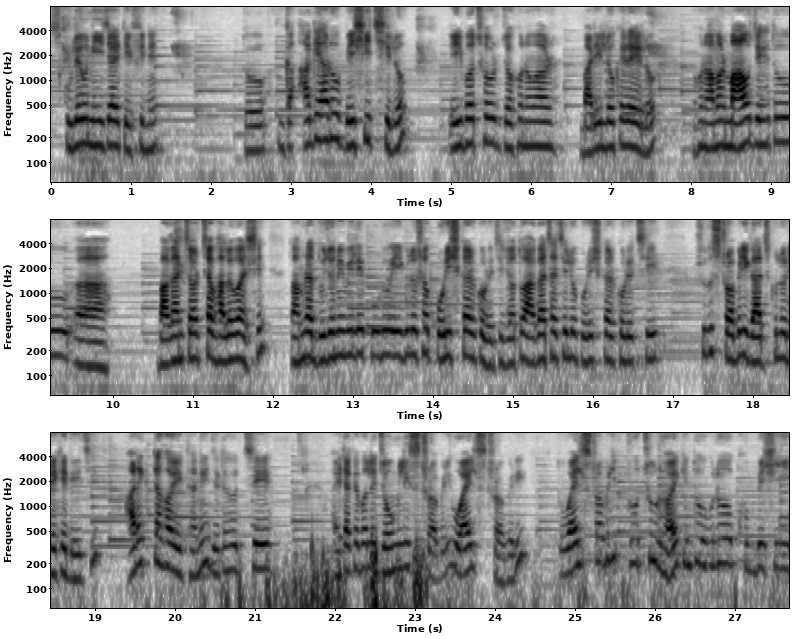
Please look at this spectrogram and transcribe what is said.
স্কুলেও নিয়ে যায় টিফিনে। তো আগে আরও বেশি ছিল। এই বছর যখন আমার বাড়ির লোকেরা এলো, তখন আমার মাও যেহেতু বাগান চর্চা ভালোবাসে, তো আমরা দুজনে মিলে পুরো এইগুলো সব পরিষ্কার করেছি। যত আগাছা ছিল পরিষ্কার করেছি। শুধু স্ট্রবেরি গাছগুলো রেখে দিয়েছি। আরেকটা হয় এখানে, যেটা হচ্ছে, এটাকে বলে জংলি স্ট্রবেরি ওয়াইল্ড স্ট্রবেরি তো ওয়াইল্ড স্ট্রবেরি প্রচুর হয়, কিন্তু ওগুলো খুব বেশি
